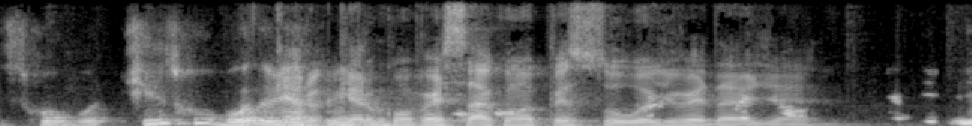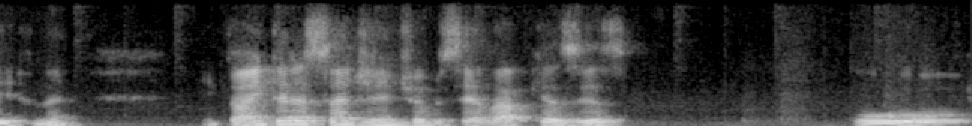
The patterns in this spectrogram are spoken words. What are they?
esse robô, tira esse robô da minha quero, frente. Quero conversar com uma pessoa de verdade. É. Né? Então é interessante a gente observar, porque às vezes o,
